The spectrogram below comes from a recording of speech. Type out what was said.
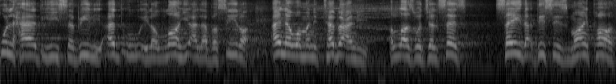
قل هذه سبيلي أدعو إلى الله على بصيرة أنا ومن اتبعني Allah Azza says say that this is my path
